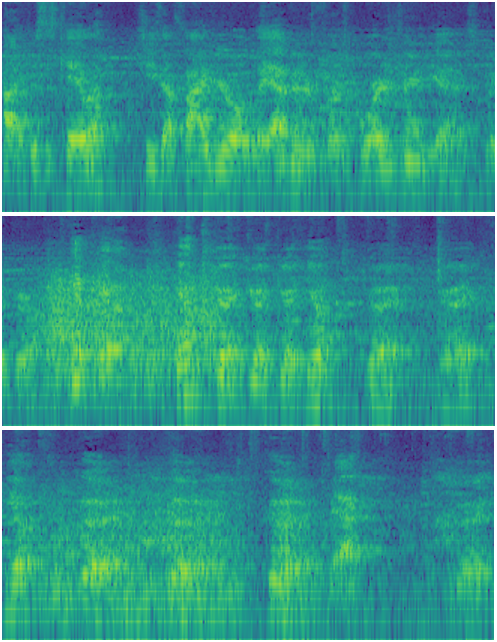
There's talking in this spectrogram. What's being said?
Hi, this is Kayla. She's a five-year-old lab in her first board and train. Yes, good girl. Heel, Kayla. Heel. Good, good, good. Heel. Good, good. Heel. Good, good, good. Back. Good.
